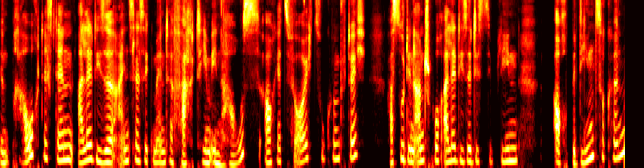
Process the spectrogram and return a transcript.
Ähm, braucht es denn alle diese Einzelsegmente, Fachthemen in-house, auch jetzt für euch zukünftig? Hast du den Anspruch, alle diese Disziplinen auch bedienen zu können?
